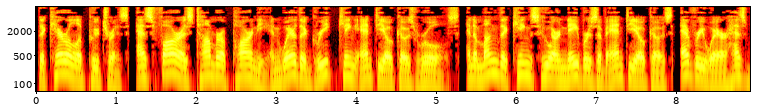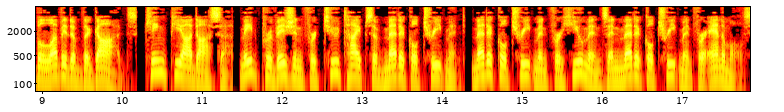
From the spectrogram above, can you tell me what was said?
the Keralaputras, as far as Tamraparni and where the Greek king Antiochos rules, and among the kings who are neighbors of Antiochos, everywhere has beloved of the gods, King Piyadasa, made provision for two types of medical treatment, medical treatment for humans and medical treatment for animals.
